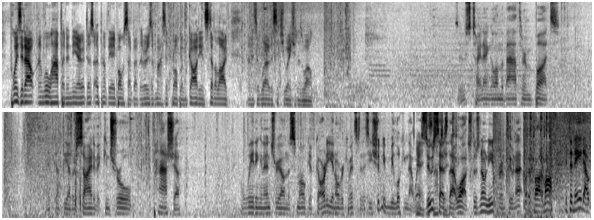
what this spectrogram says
pointed out, and will happen. And Neo does open up the A-bomb site, but there is a massive problem. Guardian's still alive and is aware of the situation as well. Zeus tight angle on the bathroom, but they've got the other side of it controlled. Pasha awaiting an entry on the smoke. If Guardian overcommits to this, he shouldn't even be looking that way. Yeah, Zeus has to. that watch. There's no need for him to, and that would have caught him off. It's an eight out.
